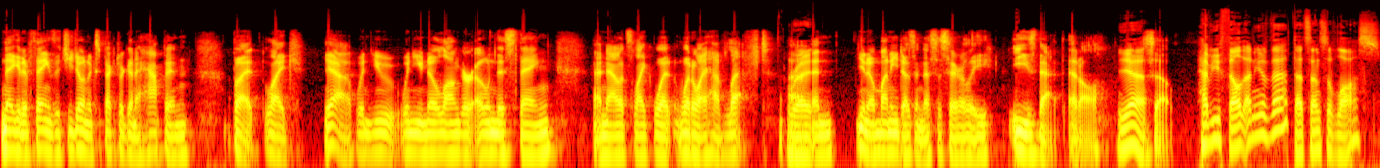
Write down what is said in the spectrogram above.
negative things that you don't expect are going to happen. But like yeah, when you when you no longer own this thing, and now it's like what what do I have left? Uh, Right. and you know, money doesn't necessarily ease that at all. Yeah. So Have you felt any of that? That sense of loss?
